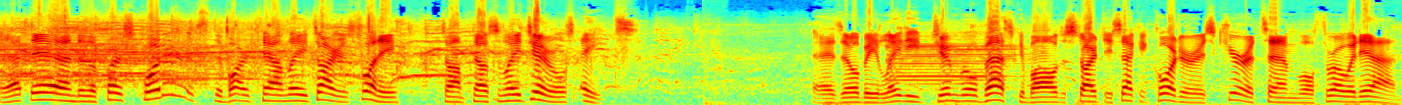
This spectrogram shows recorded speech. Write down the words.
At the end of the first quarter, it's the Bardstown Lady Tigers 20, Tom Nelson Lady Generals 8. As it'll be Lady General basketball to start the second quarter as Curitan will throw it in.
